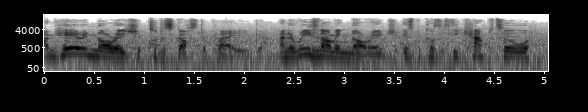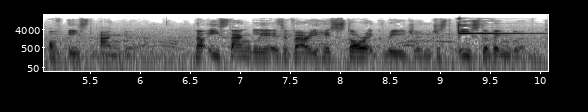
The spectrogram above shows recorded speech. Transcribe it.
I'm here in Norwich to discuss the plague, and the reason I'm in Norwich is because it's the capital of East Anglia. Now, East Anglia is a very historic region just east of England,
